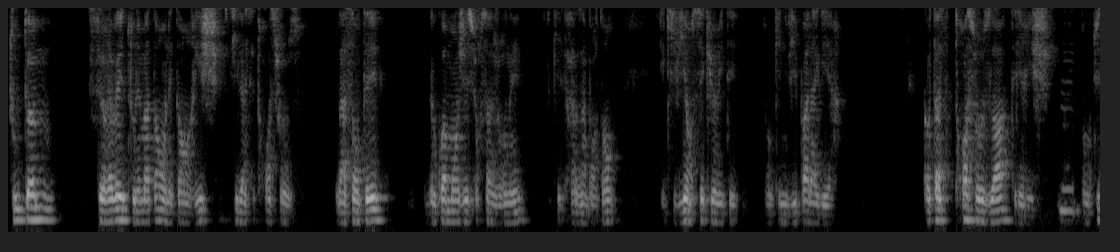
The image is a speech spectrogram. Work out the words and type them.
tout homme se réveille tous les matins en étant riche s'il a ces trois choses. La santé, de quoi manger sur sa journée, ce qui est très important, et qui vit en sécurité, donc il ne vit pas la guerre. Quand tu as ces trois choses-là, tu es riche. Mmh. Donc tout,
